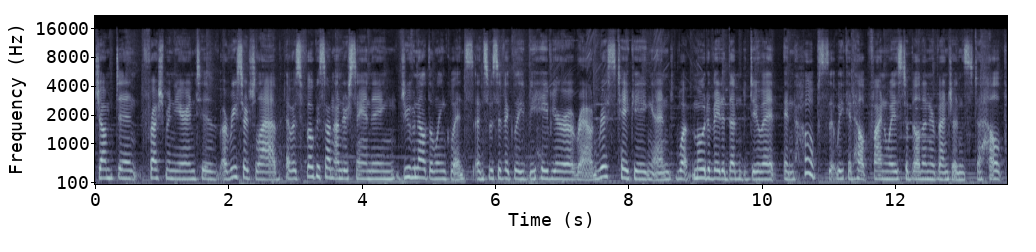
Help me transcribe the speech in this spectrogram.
jumped in freshman year into a research lab that was focused on understanding juvenile delinquents and specifically behavior around risk taking and what motivated them to do it in hopes that we could help find ways to build interventions to help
